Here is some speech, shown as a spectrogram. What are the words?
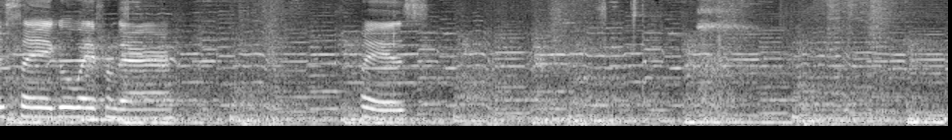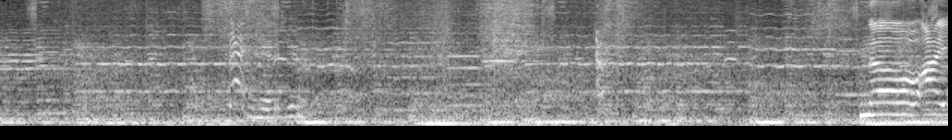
Please say go away from there. Please. No, I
